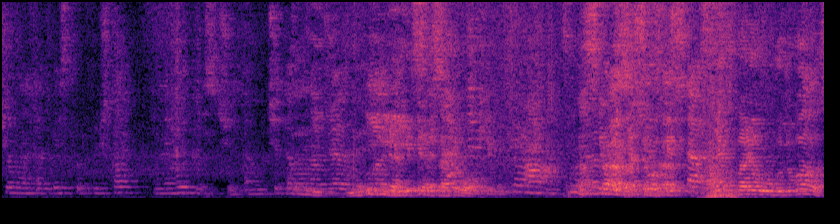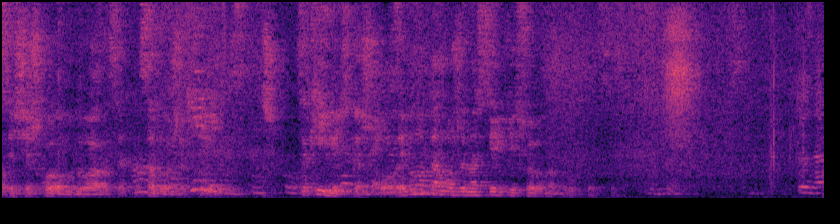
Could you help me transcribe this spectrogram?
Що вона так швидко прийшла? Негодність чи там, чи там вона вже Ні, була? їй 50 років. А, це Ну, вона стара, 50 років вже- стара. Як будувалося, ще школа будувалася, А, садочок. це Київська школа. Це київська школа. І воно там уже настільки, що воно рухається. Хто за?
